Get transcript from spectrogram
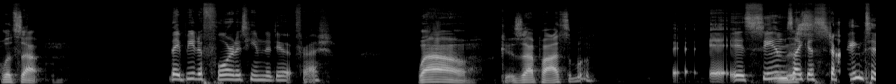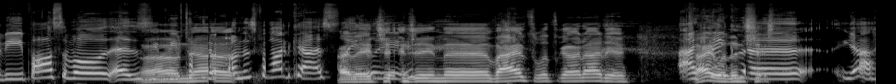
what's that? They beat a Florida team to do it fresh. Wow, is that possible? It, it seems like it's starting to be possible as Oh, we've talked no. about on this podcast Are they lately. changing the vibes? What's going on here? I All right, well, think sh- that, yeah.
